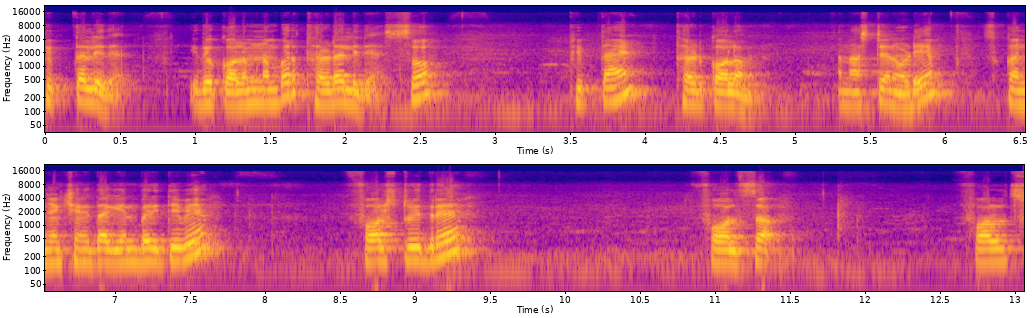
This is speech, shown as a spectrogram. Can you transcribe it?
ಫಿಫ್ತಲ್ಲಿದೆ ಇದು ಕಾಲಮ್ ನಂಬರ್ ಥರ್ಡಲ್ಲಿದೆ so fifth and third column ಅಷ್ಟೇ ನೋಡಿ. ಸೊ ಕಂಜಂಕ್ಷನ್ ಇದ್ದಾಗ ಏನು ಬರಿತೀವಿ? ಫಾಲ್ಸ್ ಟ್ರೂ ಇದ್ದರೆ ಫಾಲ್ಸ್ ಫಾಲ್ಸ್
